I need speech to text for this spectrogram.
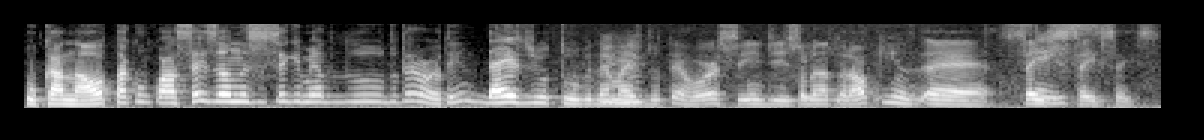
O canal tá com quase seis anos nesse segmento do, do terror. Eu tenho 10 de YouTube, né? Uhum. Mas do terror, sim, de sobrenatural, 15. É. 6, Seis. 6, 6.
